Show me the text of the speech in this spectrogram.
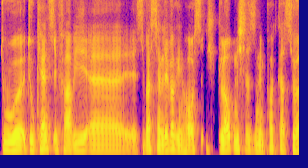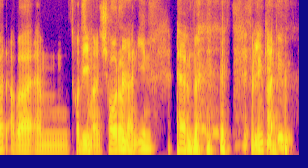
du, du kennst den Fabi, äh, Sebastian Leveringhaus. Ich glaube nicht, dass er den Podcast hört, aber ähm, trotzdem Wie? mal ein Shoutout an ihn. Ähm, Verlinke ihn.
